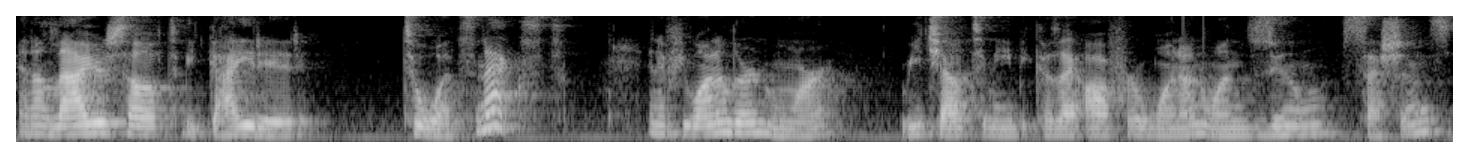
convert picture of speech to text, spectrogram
and allow yourself to be guided to what's next. And if you want to learn more, reach out to me because I offer one on one Zoom sessions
